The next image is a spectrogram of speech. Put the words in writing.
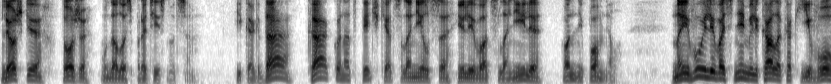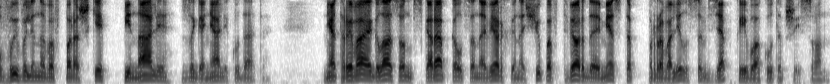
Лёшке тоже удалось протиснуться. И когда, как он от печки отслонился или его отслонили, он не помнил. Наяву или во сне мелькало, как его, вываленного в порошке, пинали, загоняли куда-то. Не отрывая глаз, он вскарабкался наверх и, нащупав твердое место, провалился в зябко его окутавший сон.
